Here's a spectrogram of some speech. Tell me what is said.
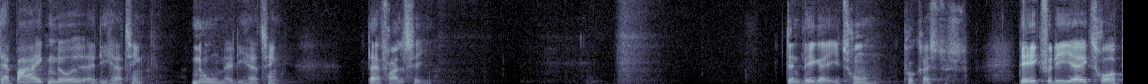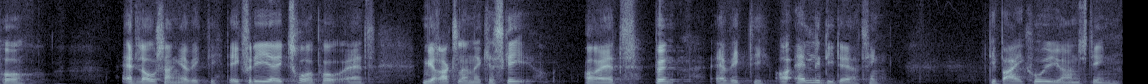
Der er bare ikke noget af de her ting, nogen af de her ting, der er frelse i. Den ligger i troen på Kristus. Det er ikke fordi, jeg ikke tror på, at lovsang er vigtig. Det er ikke fordi, jeg ikke tror på, at miraklerne kan ske, og at bøn er vigtig, og alle de der ting. Det er bare ikke hovedjørnestenen.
